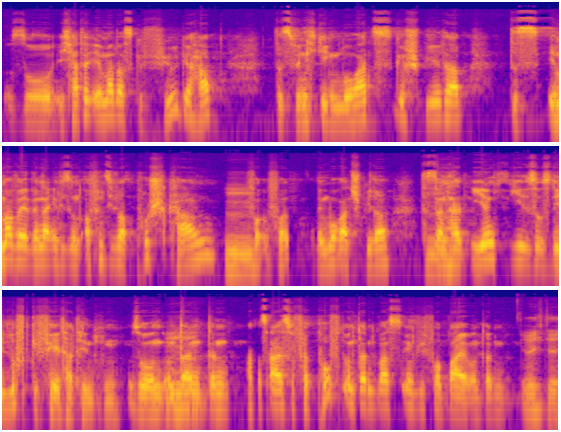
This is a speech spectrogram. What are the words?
so, ich hatte immer das Gefühl gehabt, dass wenn ich gegen Moritz gespielt habe, dass immer, wenn da irgendwie so ein offensiver Push kam mhm. von, von, dem Morat-Spieler, dass mhm. dann halt irgendwie so, so, die Luft gefehlt hat hinten. So und, und mhm. dann, dann hat das alles so verpufft und dann war es irgendwie vorbei. Und dann Richtig,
